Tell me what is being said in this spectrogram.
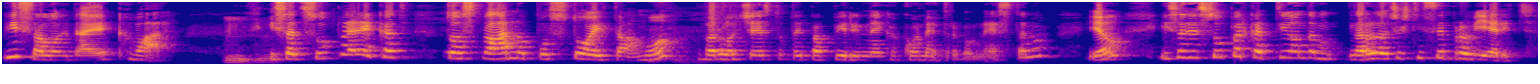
pisalo je da je kvar. Mhm. I sad super je kad to stvarno postoji tamo, vrlo često taj papiri nekako netragom nestanu, jel? I sad je super kad ti onda, naravno da ćeš ti sve provjeriti.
